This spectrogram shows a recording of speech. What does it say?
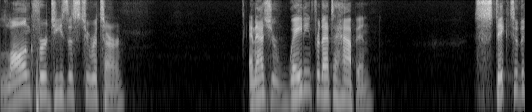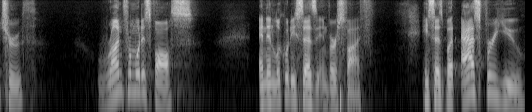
Long for Jesus to return. And as you're waiting for that to happen, stick to the truth, run from what is false, and then look what he says in verse 5. He says, But as for you,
